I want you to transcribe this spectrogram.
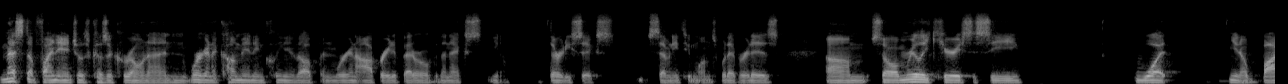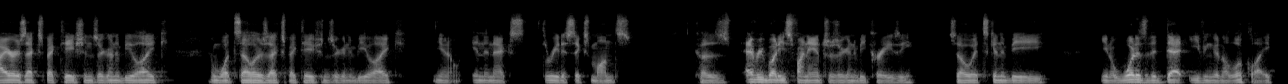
messed up financials because of corona and we're going to come in and clean it up and we're going to operate it better over the next you know 36, 72 months, whatever it is. Um, so I'm really curious to see what you know buyers' expectations are going to be like and what sellers' expectations are going to be like, you know, in the next three to six months, because everybody's financials are going to be crazy. So it's going to be, you know, what is the debt even going to look like?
